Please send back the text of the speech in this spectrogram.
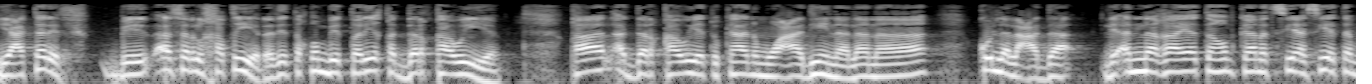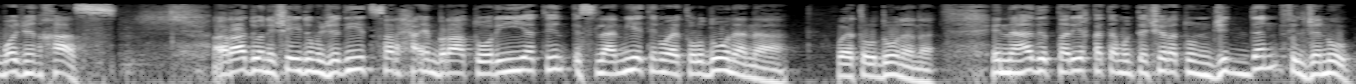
يعترف بالأثر الخطير الذي تقوم به الطريقة الدرقاوية. قال الدرقاوية كانوا معادين لنا كل العداء. لأن غايتهم كانت سياسية بوجه خاص. أرادوا أن يشيدوا من جديد صرح إمبراطورية إسلامية ويطردوننا ويطردوننا. إن هذه الطريقة منتشرة جدا في الجنوب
